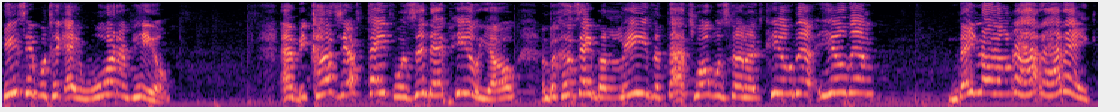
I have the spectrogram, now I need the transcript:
These people took a water pill. And because their faith was in that pill, yo, and because they believed that that's what was going to heal them, heal them, they no longer had a headache.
